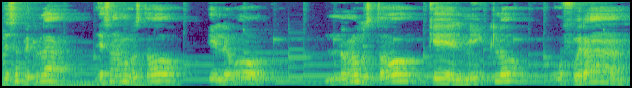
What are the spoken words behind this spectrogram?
de esa película, eso no me gustó. Y luego, no me gustó que el Miklo fuera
